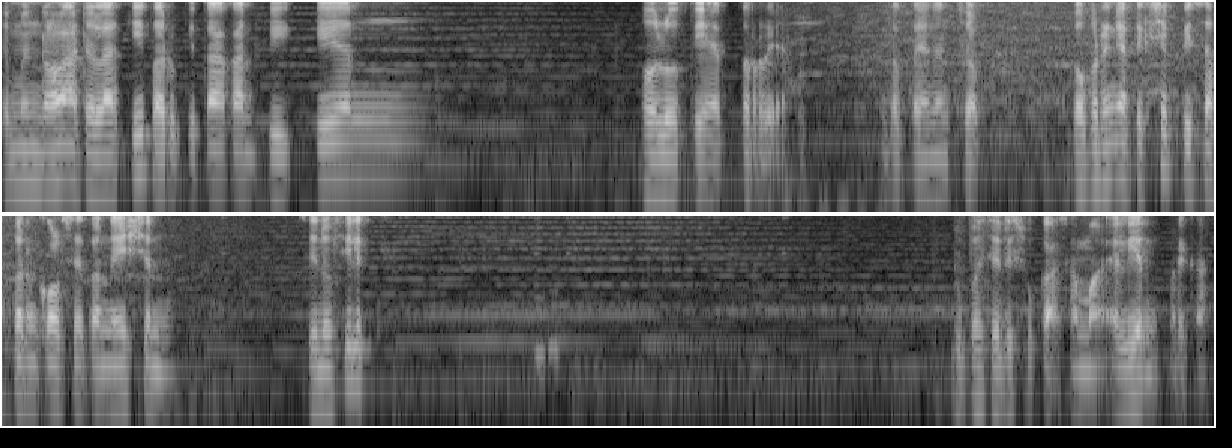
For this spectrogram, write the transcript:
Ya, mineral ada lagi baru kita akan bikin holo theater ya. Entertainment job. Governing ethic ship di sovereign call nation. Xenophilic. Berubah jadi suka sama alien mereka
